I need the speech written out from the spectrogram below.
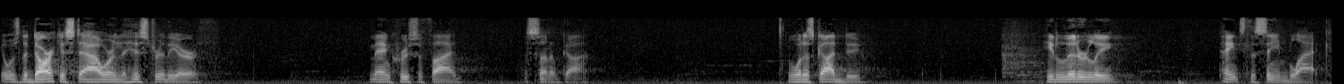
It was the darkest hour in the history of the earth. Man crucified the Son of God. What does God do? He literally paints the scene black.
